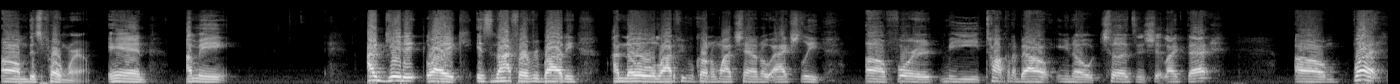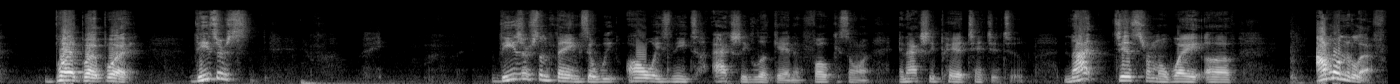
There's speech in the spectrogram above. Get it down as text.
um this program. And I mean, I get it. Like, it's not for everybody. I know a lot of people come to my channel actually uh, for me talking about you know chuds and shit like that. Um, but but but but these are these are some things that we always need to actually look at and focus on and actually pay attention to. Not just from a way of, I'm on the left.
